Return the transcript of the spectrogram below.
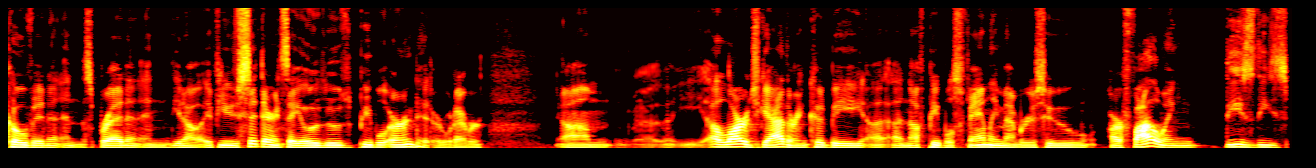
COVID and, and the spread, and, and you know if you sit there and say, "Oh, those people earned it" or whatever. Um, a large gathering could be uh, enough people's family members who are following these these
